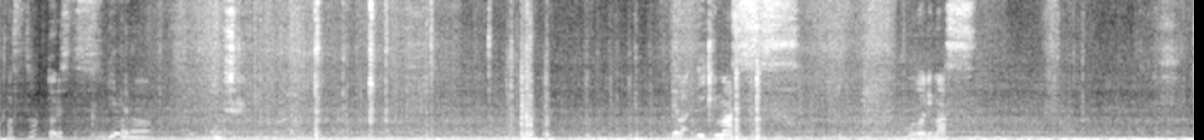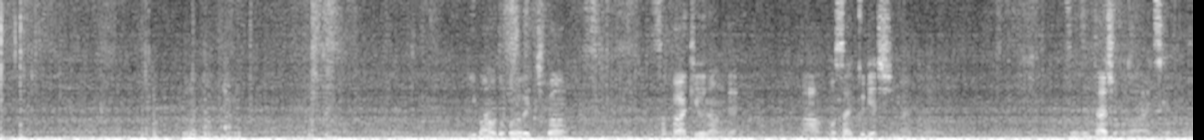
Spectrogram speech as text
っぱスタッドレスってすげえな。よいしょでは行きます。戻ります。今のところが一番坂が急なんで。まあここさえクリアしないとね。全然大したことはないですけど。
